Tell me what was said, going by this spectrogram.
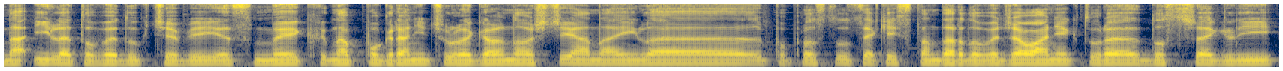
na ile to według Ciebie jest myk na pograniczu legalności, a na ile po prostu jakieś standardowe działanie, które dostrzegli,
